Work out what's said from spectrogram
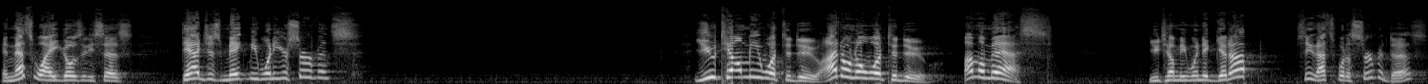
And that's why he goes and he says, Dad, just make me one of your servants. You tell me what to do. I don't know what to do. I'm a mess. You tell me when to get up. See, that's what a servant does.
